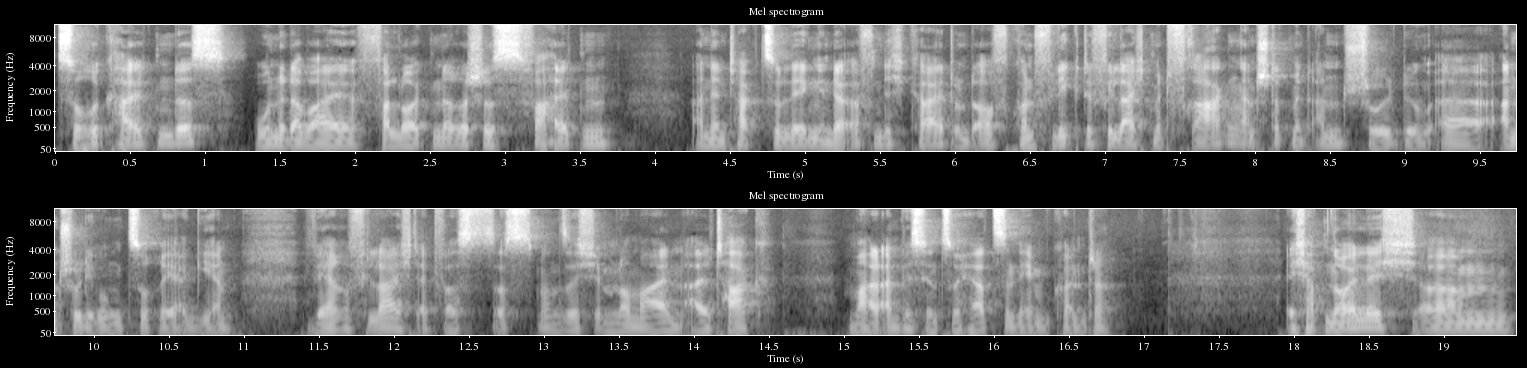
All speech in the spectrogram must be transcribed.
zurückhaltendes, ohne dabei verleugnerisches Verhalten an den Tag zu legen in der Öffentlichkeit und auf Konflikte vielleicht mit Fragen anstatt mit Anschuldigung, äh, Anschuldigungen zu reagieren, wäre vielleicht etwas, das man sich im normalen Alltag mal ein bisschen zu Herzen nehmen könnte. Ich habe neulich ähm,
